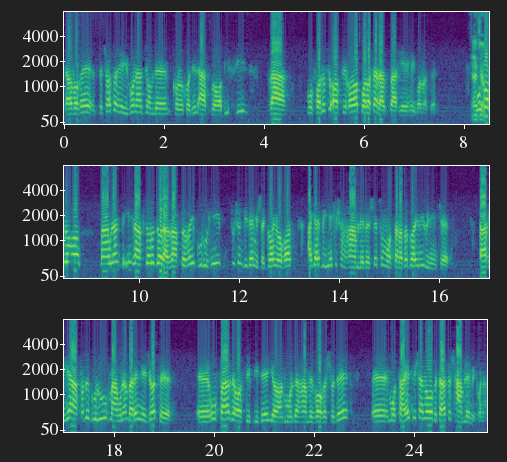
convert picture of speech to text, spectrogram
در واقع سه تا حیوان از جمله کروکودیل، اسب آبی، فیل و بوفالو تو آفریقا بالاتر از بقیه حیواناته. بوفالوها معمولا این رفتار رو دارن. رفتارهای گروهی توشون دیده میشه. گاهی اوقات اگر به یکیشون حمله بشه تو مستندا گاهی می‌بینیم که بقیه افراد گروه معمولا برای نجات اون فرد آسیب دیده یا مورد حمله واقع شده متحد میشن و به طرفش حمله می‌کنن.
